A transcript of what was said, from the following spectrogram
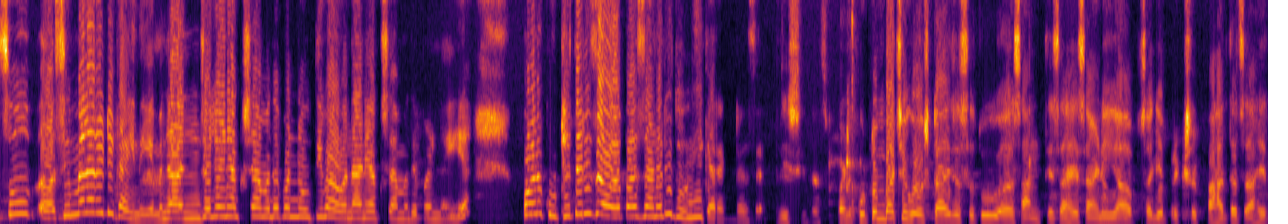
सो सिमिलॅरिटी काही नाहीये. म्हणजे अंजली आणि अक्षयामध्ये पण नव्हती भावना आणि अक्षयामध्ये पण नाहीये. पण कुठेतरी जवळपास जाणारी दोन्ही कॅरेक्टर्स आहेत. निश्चितच. पण कुटुंबाची गोष्ट आहे जसं तू अ, सांगतेस आहेस आणि सगळे प्रेक्षक पाहतच आहेत.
